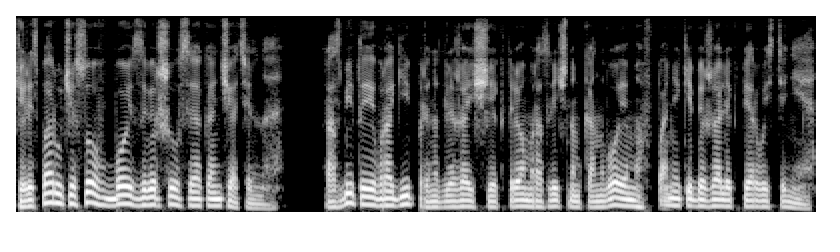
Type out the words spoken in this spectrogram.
Через пару часов бой завершился окончательно. Разбитые враги, принадлежащие к трем различным конвоям, в панике бежали к первой стене,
